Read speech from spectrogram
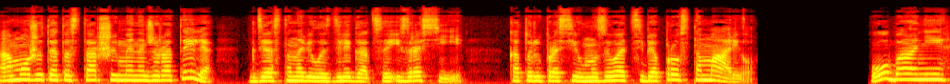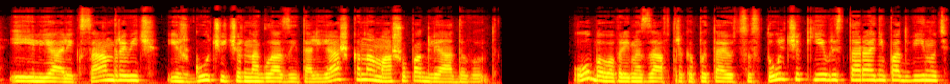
А может, это старший менеджер отеля, где остановилась делегация из России, который просил называть себя просто Марио. Оба они, и Илья Александрович, и жгучий черноглазый итальяшка на Машу поглядывают. Оба во время завтрака пытаются стульчик ей в ресторане подвинуть.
